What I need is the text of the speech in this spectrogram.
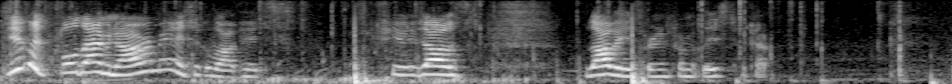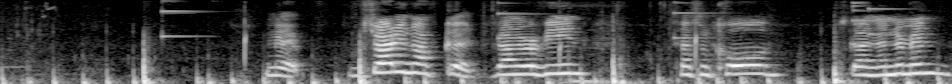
Do you have like full diamond armor, man? I took a lot of hits. Phew, that was lava is burning from at least. Okay. Okay, we're starting off good. Found a ravine. Got some coal. Just got an enderman.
